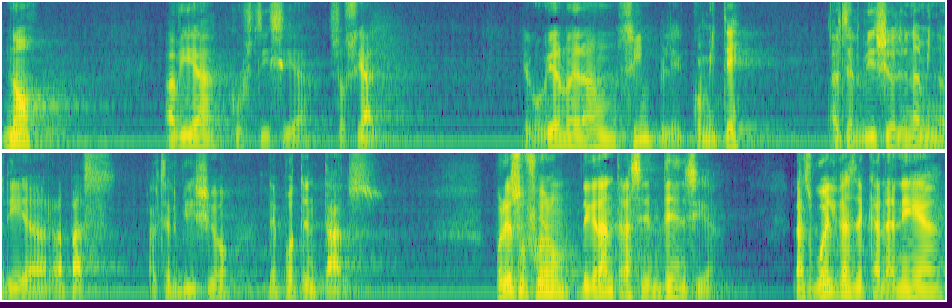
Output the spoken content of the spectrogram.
no había justicia social. El gobierno era un simple comité al servicio de una minoría rapaz, al servicio de potentados. Por eso fueron de gran trascendencia las huelgas de Cananea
